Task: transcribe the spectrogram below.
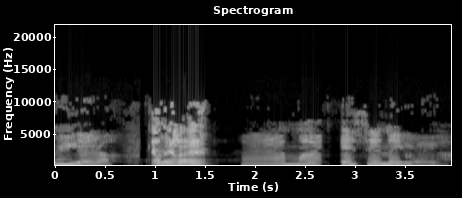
नहीं आया। क्यों नहीं लाए? हाँ, मैं ऐसे नहीं आया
